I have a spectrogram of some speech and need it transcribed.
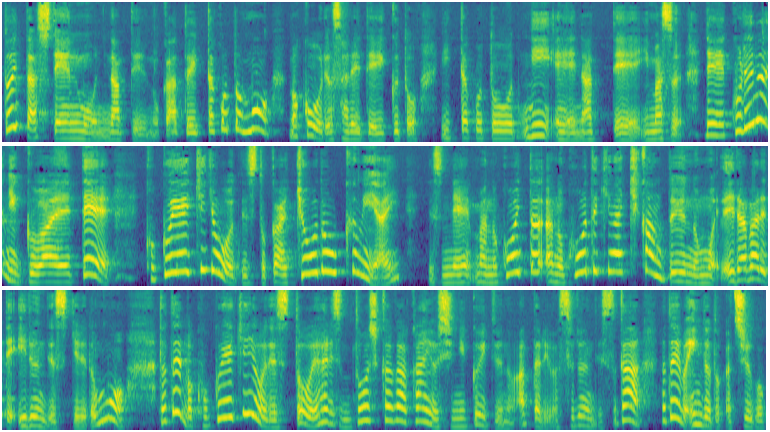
どういった視点網になっているのかといったことも、ま、考慮されていくといったことに、え、なっています。でこれらに加えて国営企業ですとか共同組合ですね、まあ、のこういったあの公的な機関というのも選ばれているんですけれども例えば国営企業ですとやはりその投資家が関与しにくいというのはあったりはするんですが例えばインドとか中国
